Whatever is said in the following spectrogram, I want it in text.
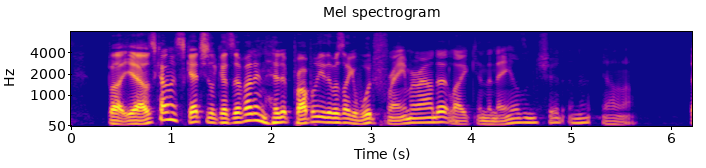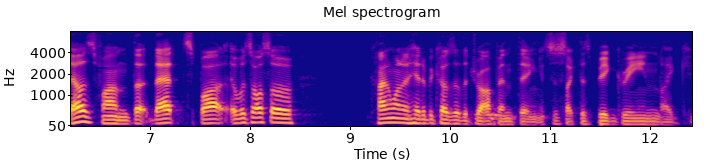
but yeah, it was kind of sketchy because if I didn't hit it properly, there was like a wood frame around it, like in the nails and shit in it. Yeah, I don't know. That was fun. Th- that spot. It was also kind of wanted to hit it because of the drop in thing. It's just like this big green like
